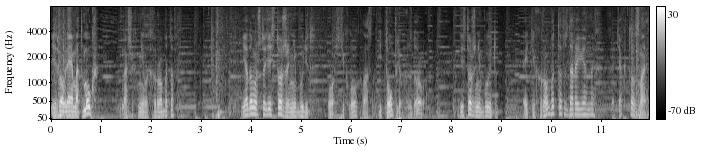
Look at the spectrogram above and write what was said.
Избавляем от мук наших милых роботов. Я думаю, что здесь тоже не будет... О, стекло, классно. И топливо, здорово. Здесь тоже не будет этих роботов здоровенных. Хотя, кто знает.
